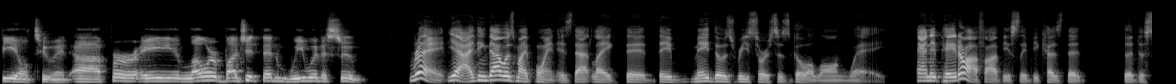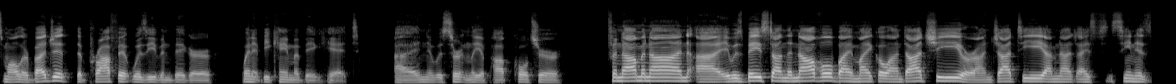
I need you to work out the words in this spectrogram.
feel to it uh, for a lower budget than we would assume. Right. Yeah, I think that was my point is that like the they made those resources go a long way. And it paid off obviously because the the, the smaller budget, the profit was even bigger when it became a big hit. Uh, and it was certainly a pop culture phenomenon. Uh, it was based on the novel by Michael Ondaatje or Anjati. I'm not I've seen his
